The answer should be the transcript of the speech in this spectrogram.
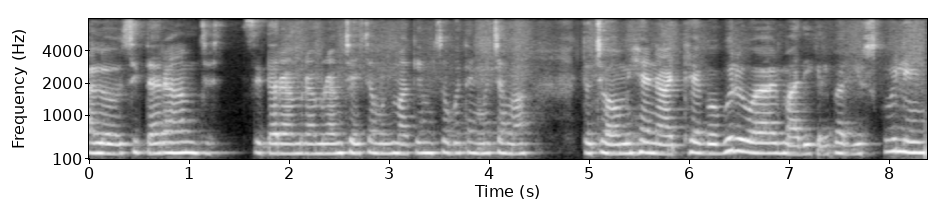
હાલો સીતારામ જય સીતારામ રામ રામ જય સમુદ્રમાં કેમ છો બધા મજામાં? તો જો અમે હે ને આજ થેગો ગુરુવાર મારી દીકરી ભાગ્યું સ્કૂલિંગ.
